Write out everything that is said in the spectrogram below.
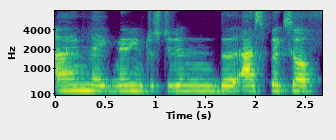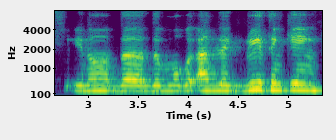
I'm like very interested in the aspects of you know the the Mughal. I'm like rethinking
